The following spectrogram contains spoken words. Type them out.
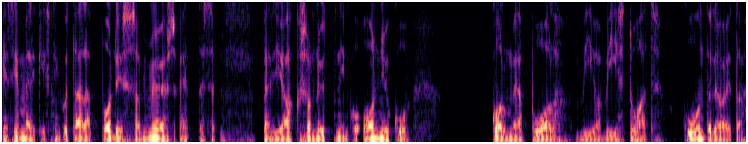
esimerkiksi niin kuin täällä podissa myös, että se per jakso nyt niin kuin on joku 3,5-5 tuhat kuuntelijoita,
